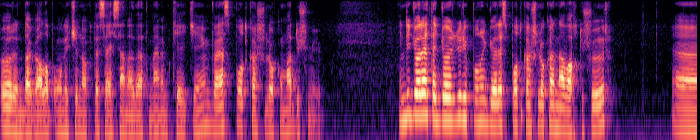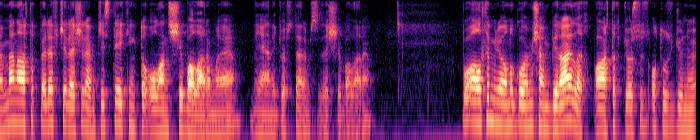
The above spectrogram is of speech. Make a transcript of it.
Earn-də qalıb 12.80 ədəd mənim keykim və spot kaşlokuma düşməyib. İndi görək də gözləyirik bunu görək spot kaşloka nə vaxt düşür. Mən artıq belə fikirləşirəm ki, stakingdə olan Shiba-larımı, yəni göstərim sizə Shiba-ları. Bu 6 milyonu qoymuşam 1 aylıq, artıq görürsüz 30 günü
